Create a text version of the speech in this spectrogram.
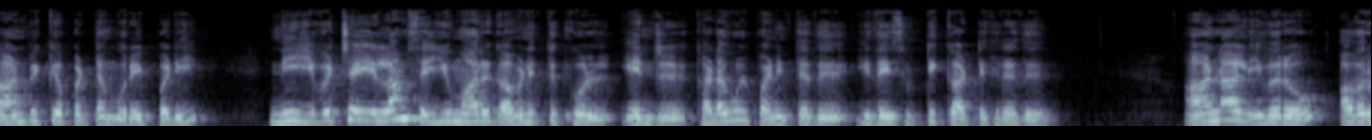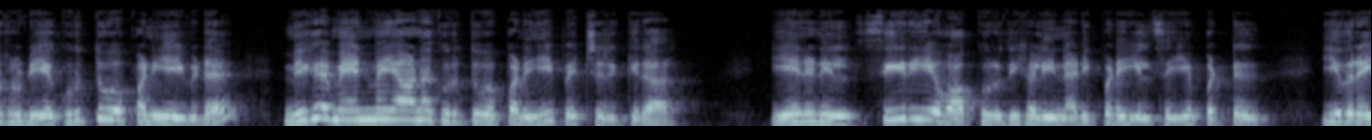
காண்பிக்கப்பட்ட முறைப்படி நீ இவற்றையெல்லாம் செய்யுமாறு கவனித்துக்கொள் என்று கடவுள் பணித்தது இதை சுட்டிக்காட்டுகிறது. ஆனால் இவரோ அவர்களுடைய குருத்துவ பணியை விட மிக மேன்மையான குருத்துவ பணியை பெற்றிருக்கிறார். ஏனெனில் சீரிய வாக்குறுதிகளின் அடிப்படையில் செய்யப்பட்டு இவரை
